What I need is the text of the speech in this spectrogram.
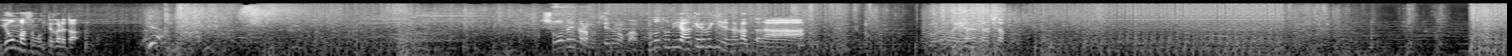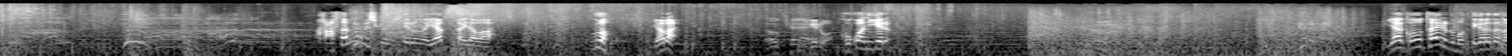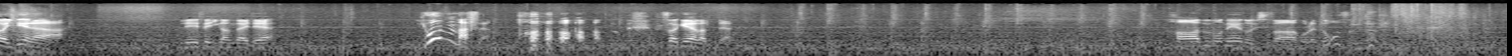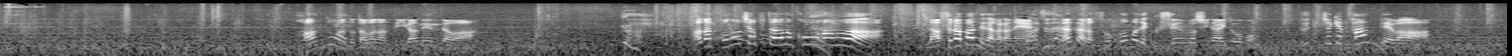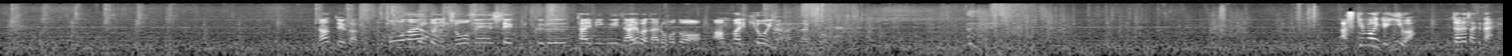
?4 マス持ってかれた。正面からも来てたのか。この扉開けるべきじゃなかったな。これはやらかした。ぞムシ君来てるの厄介だわ。うわやばい。逃げるわ。ここは逃げる。いやこの体力持ってかれたのはいねえな。冷静に考えて。4マス？ふざけやがって。ハーブもねえのにさこれどうすんだ？ハンドガンの弾なんていらねえんだわ。ただこのチャプターの後半はラスラパンデだからね。だからそこまで苦戦はしないと思う。ぶっちゃけパンデはなんというか高難易度に挑戦してくるタイミングになればなるほどあんまり脅威じゃなくなると思う。あスキルポイントいいわ。撃たれたくない。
